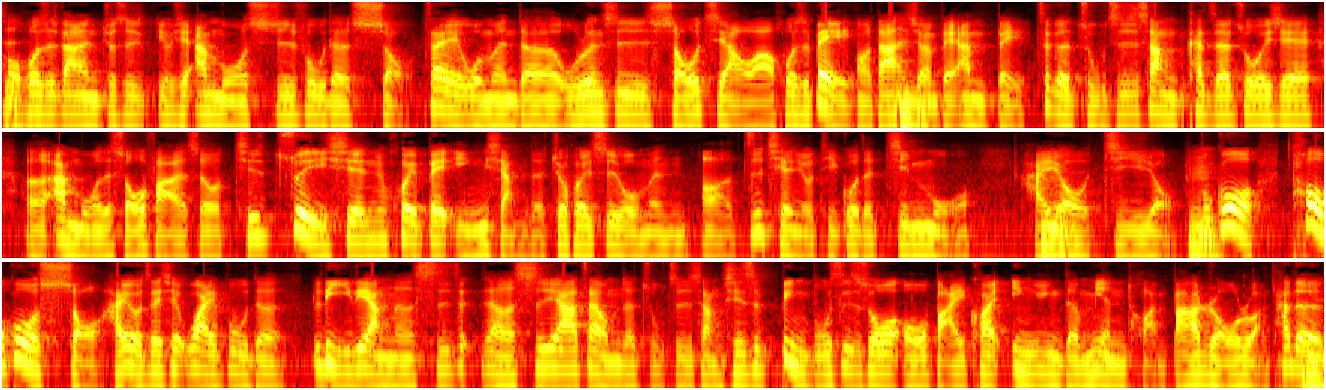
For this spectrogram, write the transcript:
哦、呃，或是当然就是有些按摩师傅的手，在我们的无论是手脚啊，或是背哦、呃，大家很喜欢被按背、嗯、这个组织上开始在做一些呃按摩的手法的时候，其实最先会被影响的，就会是我们呃之前有提过的筋膜。还有肌肉，嗯、不过透过手还有这些外部的力量呢，施呃施压在我们的组织上，其实并不是说我把一块硬硬的面团把它揉软，它的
